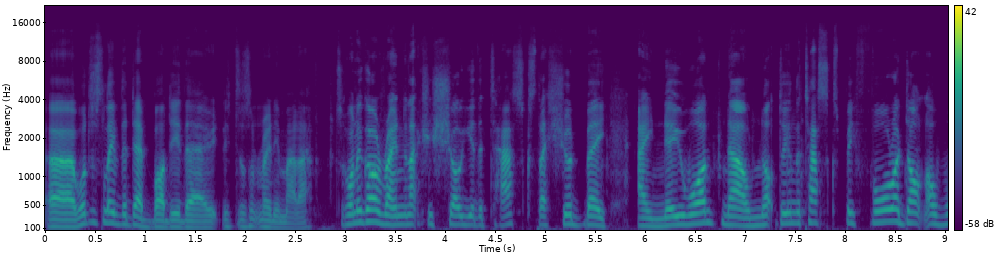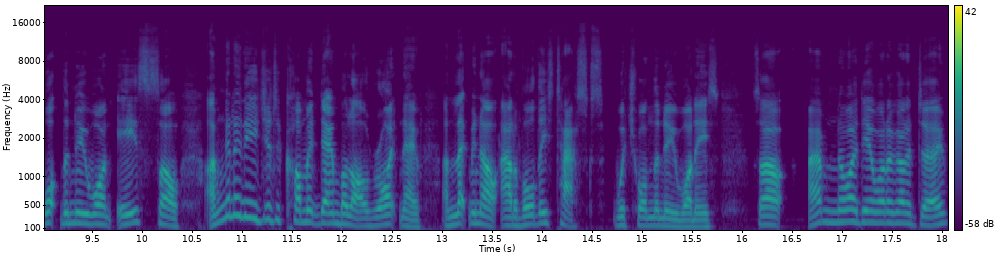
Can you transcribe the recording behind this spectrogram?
Uh, we'll just leave the dead body there. It doesn't really matter. So I want to go around and actually show you the tasks. There should be a new one. Now, not doing the tasks before, I don't know what the new one is. So I'm going to need you to comment down below right now and let me know out of all these tasks which one the new one is. So I have no idea what i got to do.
